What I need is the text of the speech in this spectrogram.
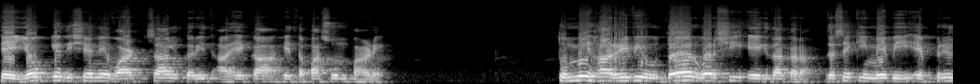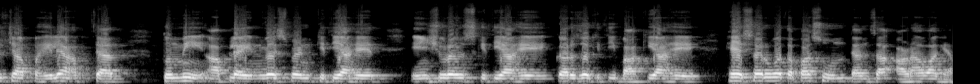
ते योग्य दिशेने वाटचाल करीत आहे का हे तपासून पाहणे. तुम्ही हा रिव्ह्यू दरवर्षी एकदा करा. जसे की मे बी एप्रिलच्या पहिल्या हप्त्यात तुम्ही आपल्या इन्व्हेस्टमेंट किती आहेत इन्शुरन्स किती आहे कर्ज किती बाकी आहे हे सर्व तपासून त्यांचा आढावा घ्या.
